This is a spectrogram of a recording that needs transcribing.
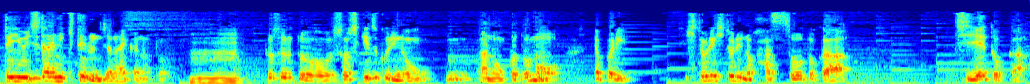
っていう時代に来てるんじゃないかなと。うーん。そうすると、組織づくりの、うんあの、ことも、やっぱり、一人一人の発想とか、知恵とか、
